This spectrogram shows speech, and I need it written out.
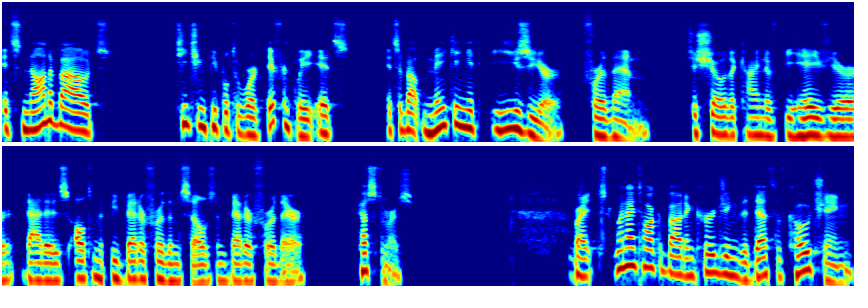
it's not about teaching people to work differently. It's it's about making it easier for them to show the kind of behavior that is ultimately better for themselves and better for their customers. Right. So when I talk about encouraging the death of coaching,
